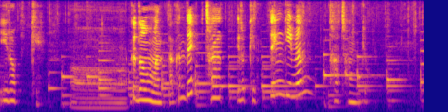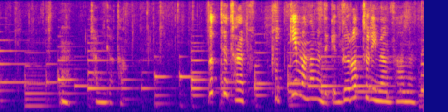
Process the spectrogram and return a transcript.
이렇게. 아 그 너무 많다. 근데 잘 이렇게 당기면 다 잠겨. 응, 잠겨 다. 끝에 잘 붙, 붙기만 하면 돼. 이렇게 늘어뜨리면서 하면 돼.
